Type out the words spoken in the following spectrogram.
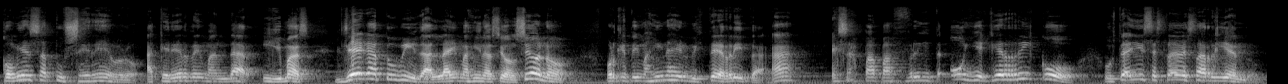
comienza tu cerebro a querer demandar. Y más, llega a tu vida la imaginación, ¿sí o no? Porque te imaginas el bistec, Rita, ¿ah? Esas papas fritas. Oye, qué rico. Usted allí se estar riendo.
